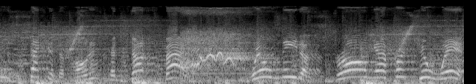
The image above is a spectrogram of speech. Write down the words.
Gym's second opponent conduct battle? We'll need a strong effort to win.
